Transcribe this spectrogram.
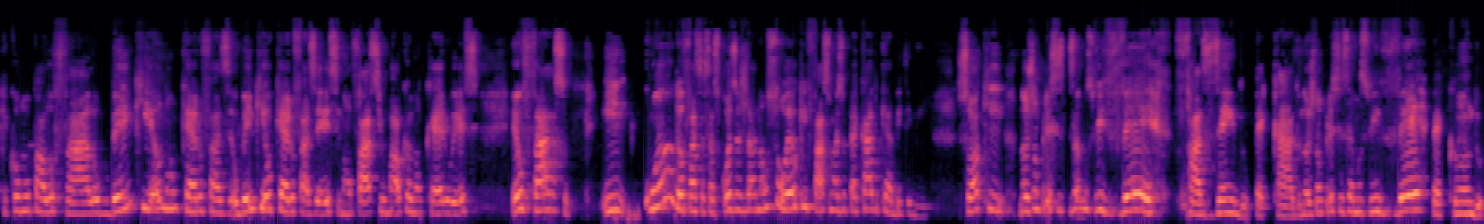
que, como Paulo fala, o bem que eu não quero fazer, o bem que eu quero fazer, esse não faço, e o mal que eu não quero, esse eu faço. E quando eu faço essas coisas, já não sou eu quem faço, mas o pecado que habita em mim. Só que nós não precisamos viver fazendo pecado, nós não precisamos viver pecando.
